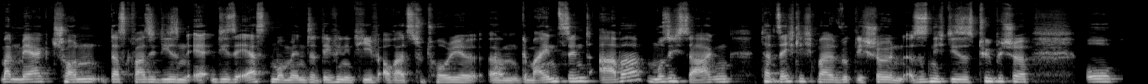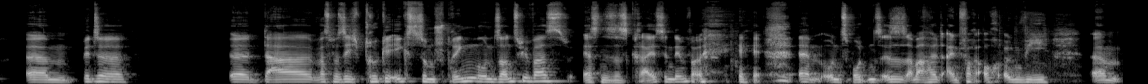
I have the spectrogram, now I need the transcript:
man merkt schon, dass quasi diesen, diese ersten Momente definitiv auch als Tutorial ähm, gemeint sind. Aber, muss ich sagen, tatsächlich mal wirklich schön. Es ist nicht dieses typische, oh, ähm, bitte äh, da, was weiß ich, drücke X zum Springen und sonst wie was. Erstens ist es Kreis in dem Fall. ähm, und zweitens ist es aber halt einfach auch irgendwie, ähm,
